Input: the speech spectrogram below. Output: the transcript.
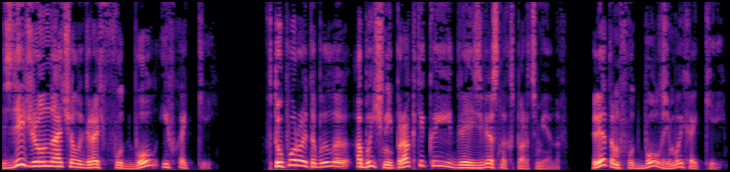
Здесь же он начал играть в футбол и в хоккей. В ту пору это было обычной практикой для известных спортсменов. Летом футбол, зимой хоккей.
